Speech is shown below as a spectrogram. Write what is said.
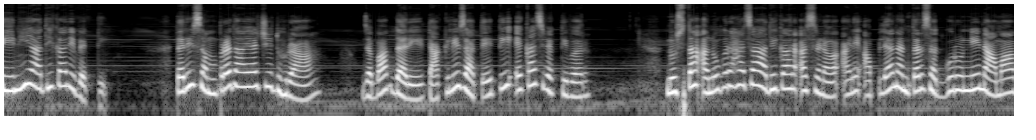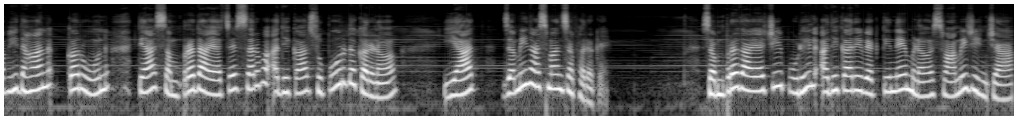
तीनही अधिकारी व्यक्ती. तरी संप्रदायाची धुरा जबाबदारी टाकली जाते ती एकाच व्यक्तीवर. नुसता अनुग्रहाचा अधिकार असणं आणि आपल्यानंतर सद्गुरूंनी नामाभिधान करून त्या संप्रदायाचे सर्व अधिकार सुपूर्द करणं यात जमीन आसमानचा फरक आहे. संप्रदायाची पुढील अधिकारी व्यक्ती नेमणं स्वामीजींच्या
